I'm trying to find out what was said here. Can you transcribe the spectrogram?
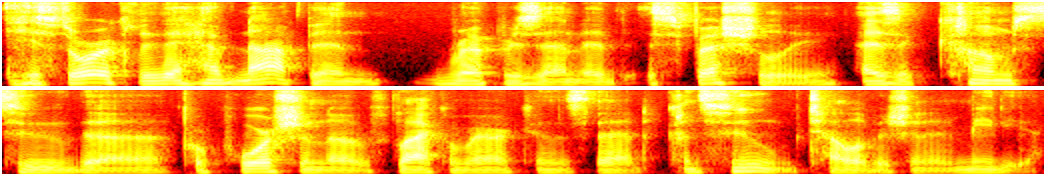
historically they have not been represented, especially as it comes to the proportion of Black Americans that consume television and media.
